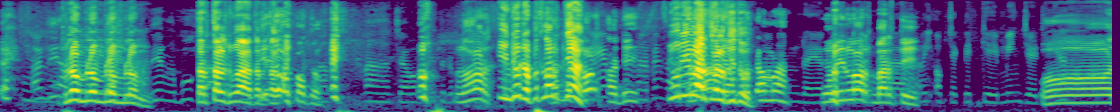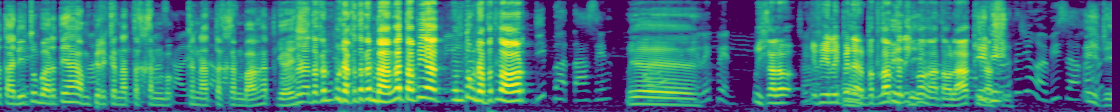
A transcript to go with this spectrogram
Kan dia- belum, belum, belum, belum. dia ngebuka. Turtle dua, Itu turtle. apa tuh? Nah, siapa Oh, pun itu di depan Lord. Indo dapat Lordnya. Lord tadi. Yuri Lord kalau gitu. Pertama, Yuri Lord berarti. Oh, tadi itu berarti hampir kena tekan kena tekan banget, guys. Kena tekan, udah ketekan banget tapi ya untung dapat Lord. Iya, iya, iya. Filipin. Wih kalau Filipina Nah, dapat Lord tadi ini- gua nggak tahu lagi ini- di,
